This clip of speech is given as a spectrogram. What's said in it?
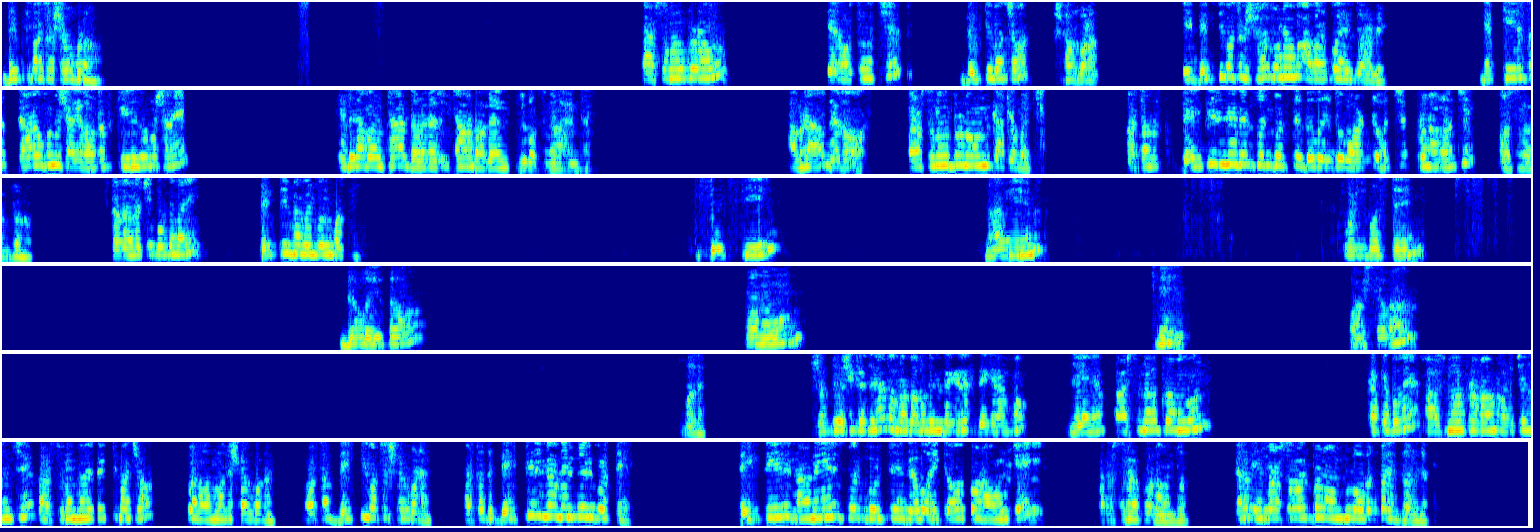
ব্যক্তিবাচক সর্বনাম। পার্সোনাল প্রোনাউন এর অর্থ হচ্ছে ব্যক্তিবাচক সর্বনাম। এই ব্যক্তিবাচক সর্বনাম আবার কয়েক ধরনের। কেস কার অনুসারে, অর্থাৎ কেস অনুসারে, এদের আবার চার ধরনের, চার ভাবে বিভক্ত করা হয়ে থাকে। আমরা দেখো পার্সোনাল প্রোনাউন কাকে বলে? অর্থাৎ ব্যক্তির নামের পরিবর্তে ব্যবহৃত ওয়ার্ড হচ্ছে প্রোনাউন হচ্ছে পার্সোনাল প্রোনাউন তবে আমরা কি বলতে পারি? ব্যক্তির নামের পরিবর্তে ব্যক্তির নামের পরিবর্তে ব্যবহৃত প্রোনাউন কে পার্সোনাল বলে। সক্রিয় শিক্ষার্থীরা, তোমরা ভালো করে দেখে রাখো। যে পার্সোনাল প্রোনাউন কাকে বলে? পার্সোনাল প্রোনাউন হচ্ছে হচ্ছে পার্সোনাল মানে ব্যক্তিবাচক প্রোনাউন মানে সর্বনাম। অর্থাৎ ব্যক্তিবাচক সর্বনাম। অর্থাৎ ব্যক্তির নামের পরিবর্তে ব্যক্তির নামের পরিবর্তে ব্যবহৃত প্রোনাউনকে পার্সোনাল বলে। এখন এই পার্সোনাল প্রোনাউনগুলো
